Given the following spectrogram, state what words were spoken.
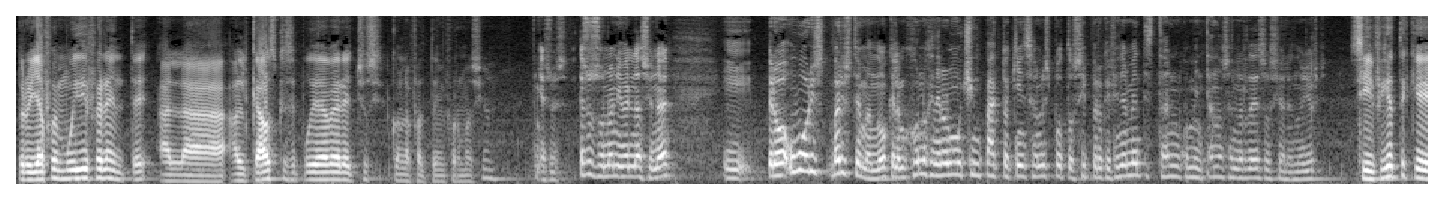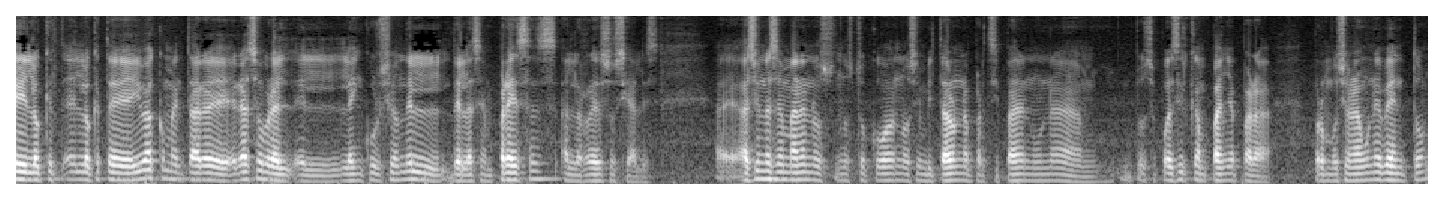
pero ya fue muy diferente al caos que se pudiera haber hecho con la falta de información. Eso es. Eso sonó a nivel nacional pero hubo varios, temas, ¿no? Que a lo mejor no generaron mucho impacto aquí en San Luis Potosí, pero que finalmente están comentándose en las redes sociales, ¿no, George? Sí, fíjate que lo que, eh, lo que te iba a comentar eh, era sobre la incursión de las empresas a las redes sociales. Eh, hace una semana nos, nos tocó, nos invitaron a participar en una, pues se puede decir, campaña para promocionar un evento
